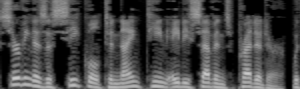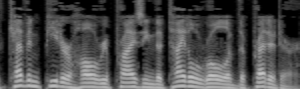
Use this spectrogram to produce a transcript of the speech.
serving as a sequel to 1987's Predator, with Kevin Peter Hall reprising the title role of the Predator.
